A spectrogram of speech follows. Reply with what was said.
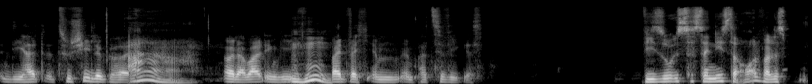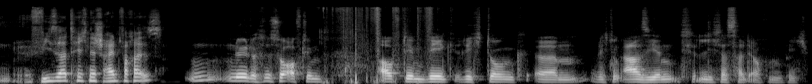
die halt zu Chile gehört. Ah, Oder aber halt irgendwie Mhm. weit weg im, im Pazifik ist. Wieso ist das der nächste Ort? Weil es visatechnisch einfacher ist? N- Nö, das ist so auf dem, auf dem Weg Richtung, ähm, Richtung Asien, liegt das halt auf dem Weg.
